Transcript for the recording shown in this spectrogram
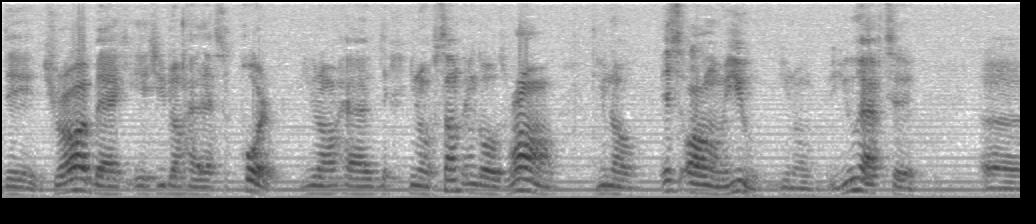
the drawback is you don't have that support. You don't have, you know, if something goes wrong, you know, it's all on you. You know, you have to uh,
